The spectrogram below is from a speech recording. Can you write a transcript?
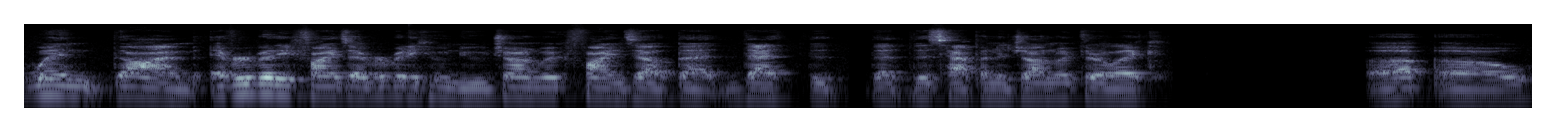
when um everybody finds everybody who knew John Wick finds out that that that, this happened to John Wick, they're like, uh oh,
